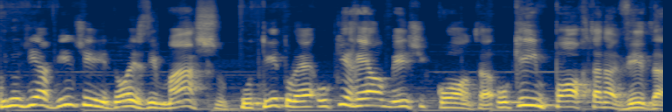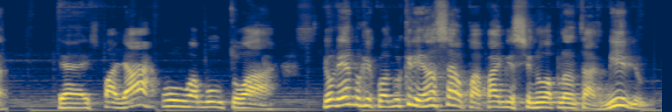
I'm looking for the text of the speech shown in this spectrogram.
E no dia 22 de março, o título é O que realmente conta? O que importa na vida? É espalhar ou amontoar? Eu lembro que quando criança, o papai me ensinou a plantar milho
